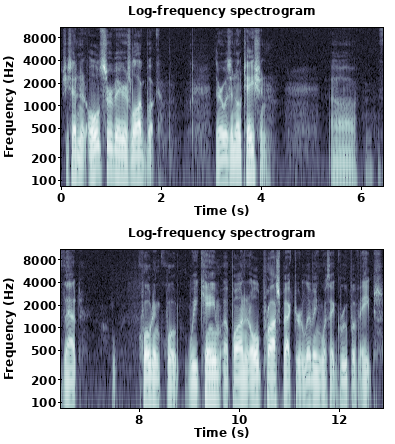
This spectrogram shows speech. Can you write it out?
She said in an old surveyor's logbook, there was a notation uh, that, quote unquote, we came upon an old prospector living with a group of apes.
